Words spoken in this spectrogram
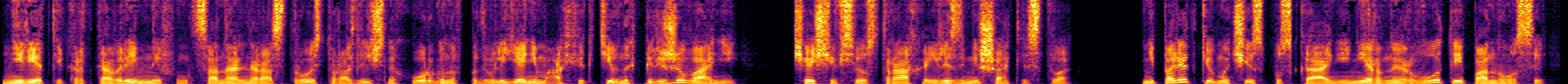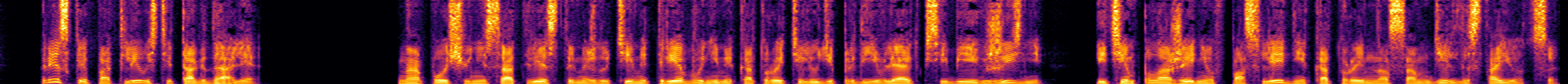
Нередки кратковременные функциональные расстройства различных органов под влиянием аффективных переживаний, чаще всего страха или замешательства. Непорядки в мочеиспускании, нервные рвоты и поносы, резкая потливость и так далее. На почве несоответствия между теми требованиями, которые эти люди предъявляют к себе и к жизни, и тем положением в последнее, которое им на самом деле достается,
